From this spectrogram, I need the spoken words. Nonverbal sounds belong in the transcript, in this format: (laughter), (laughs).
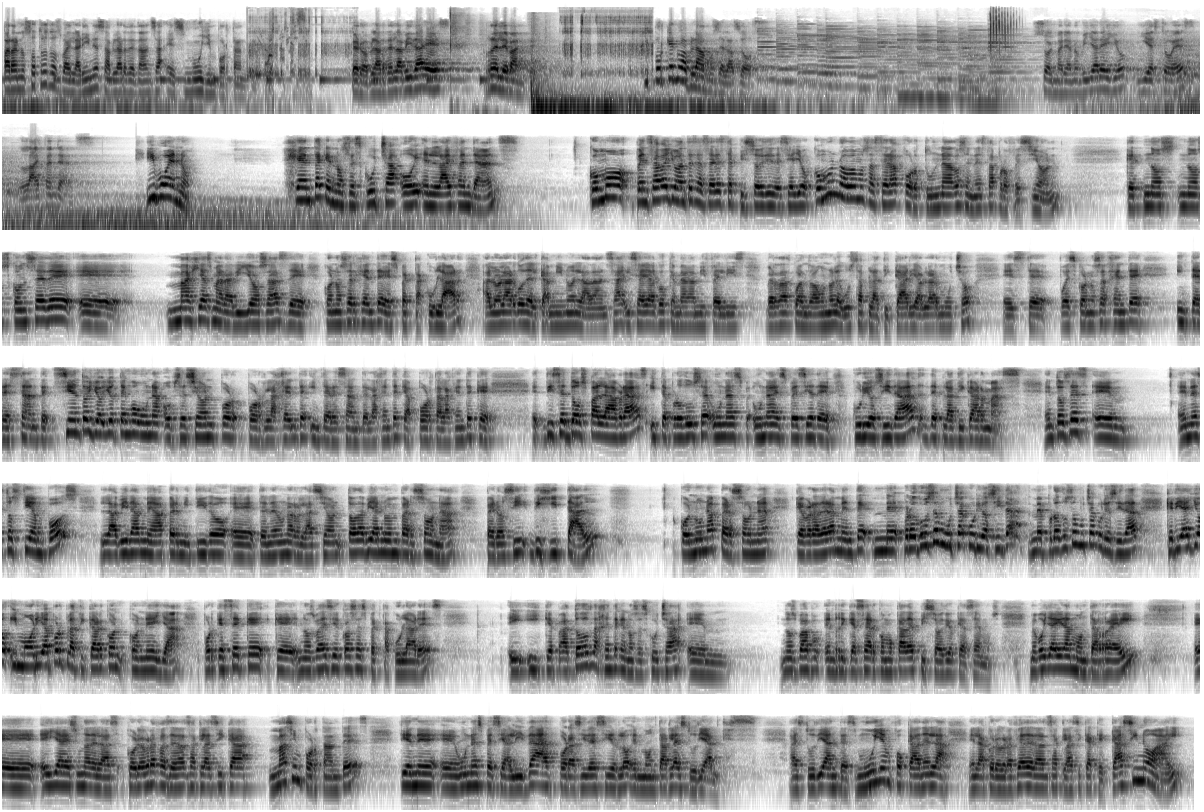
Para nosotros los bailarines hablar de danza es muy importante, pero hablar de la vida es relevante. ¿Y por qué no hablamos de las dos? Soy Mariano Villarello y esto es Life and Dance. Y bueno, gente que nos escucha hoy en Life and Dance, ¿cómo pensaba yo antes de hacer este episodio y decía yo, ¿cómo no vamos a ser afortunados en esta profesión? Que nos, nos concede eh, magias maravillosas de conocer gente espectacular a lo largo del camino en la danza y si hay algo que me haga a mí feliz, ¿verdad? Cuando a uno le gusta platicar y hablar mucho, este, pues conocer gente interesante. Siento yo, yo tengo una obsesión por, por la gente interesante, la gente que aporta, la gente que eh, dice dos palabras y te produce una, una especie de curiosidad de platicar más. Entonces, em, en estos tiempos, la vida me ha permitido eh, tener una relación, todavía no en persona, pero sí digital, con una persona que verdaderamente me produce mucha curiosidad, me produce mucha curiosidad. Quería yo y moría por platicar con, con ella, porque sé que, nos va a decir cosas espectaculares y, que a toda la gente que nos escucha... Em, nos va a enriquecer como cada episodio que hacemos. Me voy a ir a Monterrey. Eh, ella es una de las coreógrafas de danza clásica más importantes. Tiene eh, una especialidad, por así decirlo, en montarle a estudiantes. A estudiantes, muy enfocada en la, en la coreografía de danza clásica que casi no hay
